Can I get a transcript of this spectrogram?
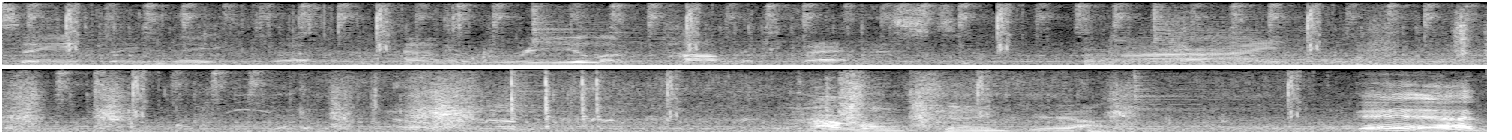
If I can say anything, Nate, uh, kind of reel and pop it fast. Alright. I'm gonna change you out. Dad,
